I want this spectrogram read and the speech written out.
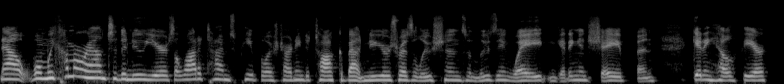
Now when we come around to the new year's a lot of times people are starting to talk about new year's resolutions and losing weight and getting in shape and getting healthier.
